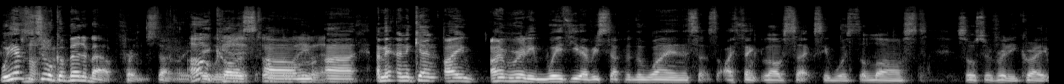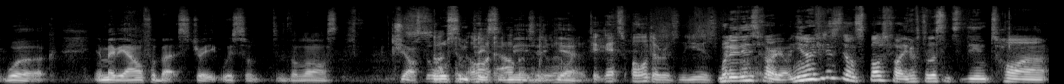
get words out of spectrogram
We have to talk sure. a bit about Prince, don't we? Oh, because yeah, um, uh, I mean, and again, I I'm really with you every step of the way in the sense that I think Lovesexy was the last sort of really great work. You know, maybe Alphabet Street was sort of the last just Such awesome piece of music. Well. Yeah, it gets odder as the years. Well, it is very odd. You know, if you listen on Spotify, you have to listen to the entire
